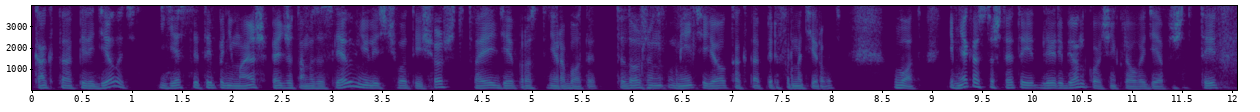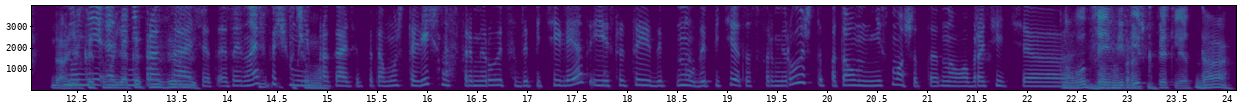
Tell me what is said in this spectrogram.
как-то переделать, если ты понимаешь, опять же, там из исследований или из чего-то еще, что твоя идея просто не работает. Ты должен уметь ее как-то переформатировать. Вот. И мне кажется, что это для ребенка очень клевая идея, потому что ты... Да, Но я не, к этому, это я не к этому прокатит. Вернусь. Это знаешь, почему, почему не прокатит? Потому что личность формируется до пяти лет, и если ты ну, до пяти это сформируешь, ты потом не сможешь это ну, обратить... Э... Ну вот тебе MVP-шка пять лет. Да,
